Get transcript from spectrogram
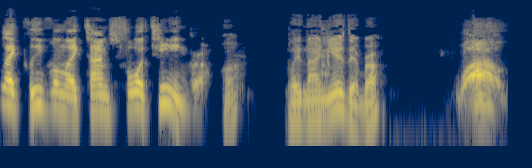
Like Cleveland, like times fourteen, bro. played nine years there, bro. Wow.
